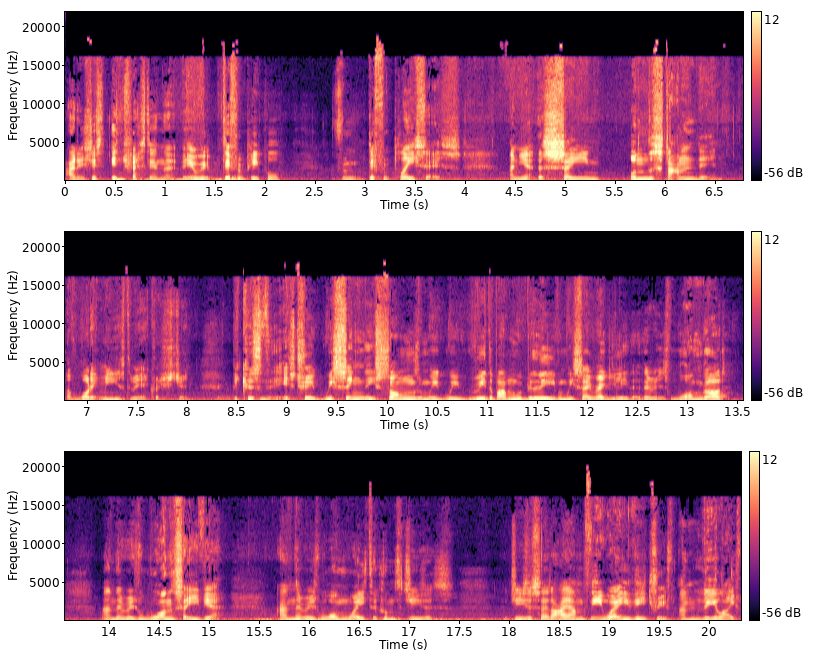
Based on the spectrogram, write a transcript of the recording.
And it's just interesting that different people from different places, and yet the same understanding of what it means to be a Christian. Because it's true, we sing these songs and we, we read the Bible and we believe and we say regularly that there is one God and there is one Saviour, and there is one way to come to Jesus. Jesus said, I am the way, the truth, and the life.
